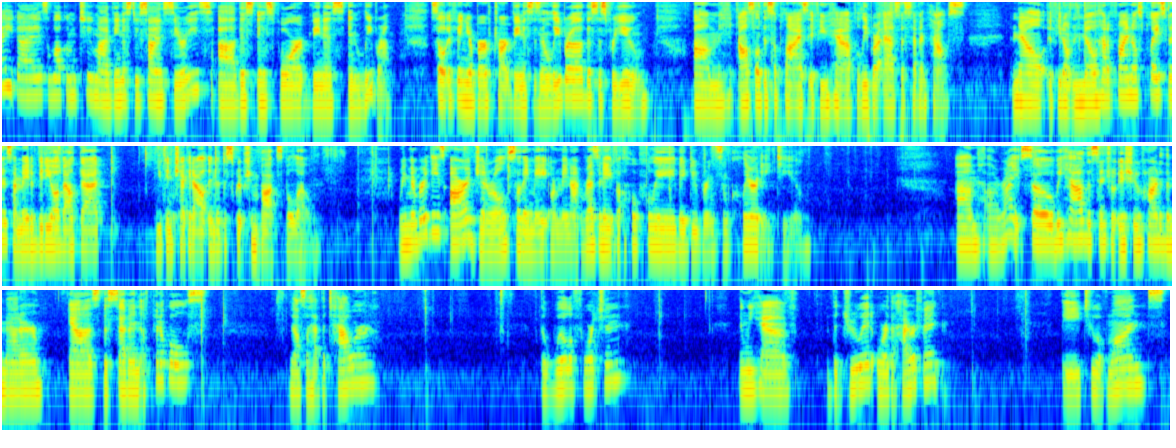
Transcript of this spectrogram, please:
Hey guys, welcome to my Venus Do Signs series. Uh, this is for Venus in Libra. So if in your birth chart Venus is in Libra, this is for you. Um, also, this applies if you have Libra as the seventh house. Now, if you don't know how to find those placements, I made a video about that. You can check it out in the description box below. Remember, these are general, so they may or may not resonate, but hopefully they do bring some clarity to you. Um, all right, so we have the central issue, heart of the matter, as the Seven of Pentacles. We also have the Tower, the Wheel of Fortune, and we have the Druid or the Hierophant, the Two of Wands,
